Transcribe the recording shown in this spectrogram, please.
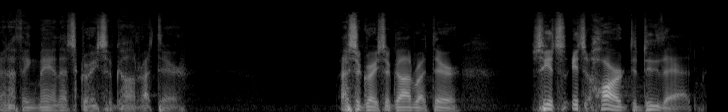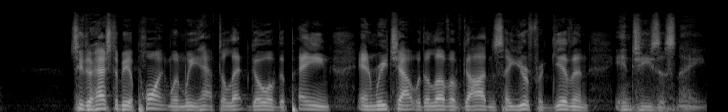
And I think, man, that's grace of God right there. That's the grace of God right there. See, it's, it's hard to do that. See, there has to be a point when we have to let go of the pain and reach out with the love of God and say, You're forgiven in Jesus' name.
